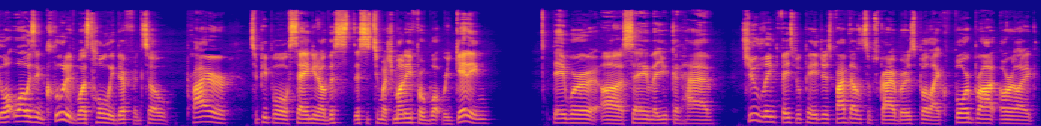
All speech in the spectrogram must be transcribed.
what was included was totally different. So prior to people saying, you know, this this is too much money for what we're getting, they were uh, saying that you could have two linked Facebook pages, five thousand subscribers, but like four broad or like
